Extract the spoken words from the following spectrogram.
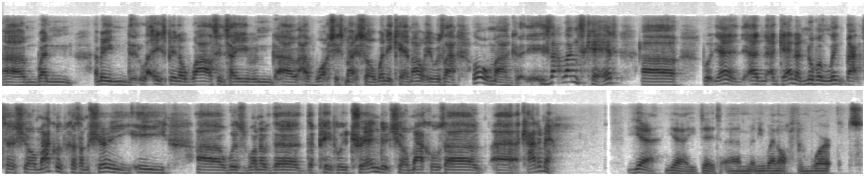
Um, when I mean, it's been a while since I even uh, I've watched this match. So when he came out, it was like, oh my god, is that Lance Cade? Uh, but yeah, and again, another link back to Shawn Michaels because I'm sure he, he uh, was one of the the people who trained at Shawn Michaels' uh, uh, academy. Yeah, yeah, he did. Um, and he went off and worked,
